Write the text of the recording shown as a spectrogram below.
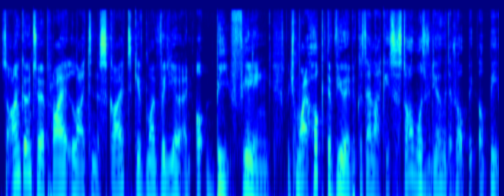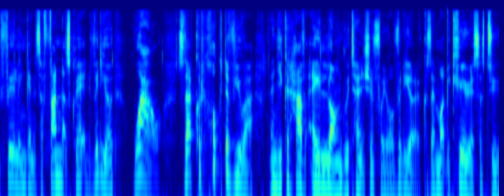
So I'm going to apply light in the sky to give my video an upbeat feeling, which might hook the viewer because they're like, it's a Star Wars video with a upbeat, upbeat feeling and it's a fan that's created the video. Wow. So that could hook the viewer you could have a long retention for your video because they might be curious as to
